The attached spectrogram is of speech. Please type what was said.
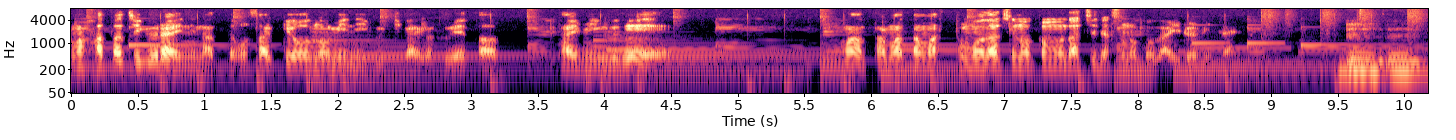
まあ、二十歳ぐらいになってお酒を飲みに行く機会が増えたタイミングで、まあ、たまたま友達の友達でその子がいるみたいな。うん。うん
